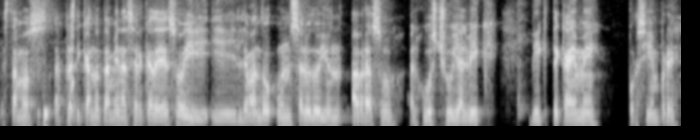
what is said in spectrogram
estamos eh, platicando también acerca de eso y, le mando un saludo y un abrazo al Jugos Chu y al Vic, Vic TKM por siempre.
